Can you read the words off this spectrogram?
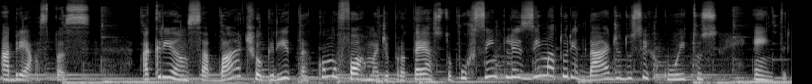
Abre aspas. A criança bate ou grita como forma de protesto por simples imaturidade dos circuitos entre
